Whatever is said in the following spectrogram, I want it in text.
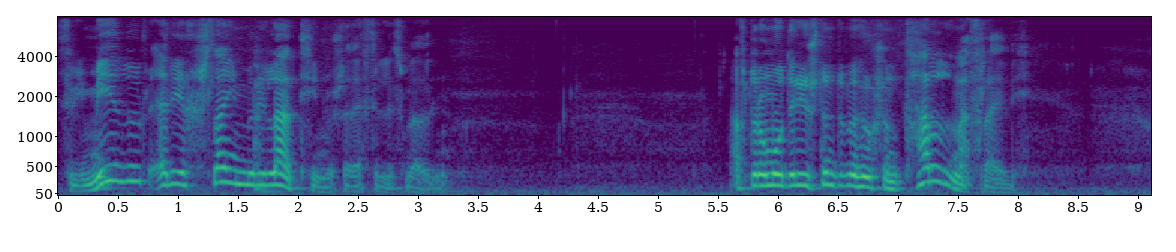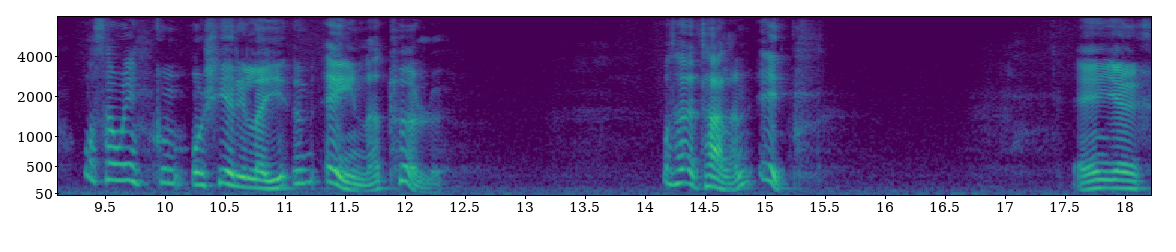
Því miður er ég slæmur í latínu, sagði eftirlitsmaðurinn. Aftur á móti er ég stundum að hugsa um talnafræði og þá engum og sér í lagi um eina tölu. Og það er talan einn. En ég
